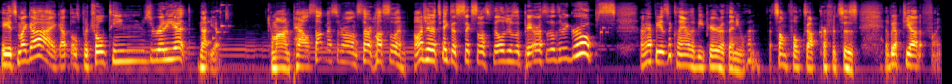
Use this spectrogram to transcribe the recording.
Hey, it's my guy! Got those patrol teams ready yet? Not yet. Come on, pal, stop messing around start hustling. I want you to take the six of us villagers and pair us into three groups. I'm happy as a clam to be paired with anyone, but some folks got preferences. It'll be up to you to find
